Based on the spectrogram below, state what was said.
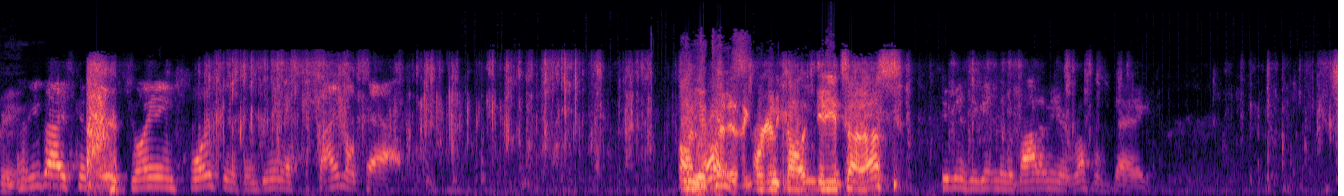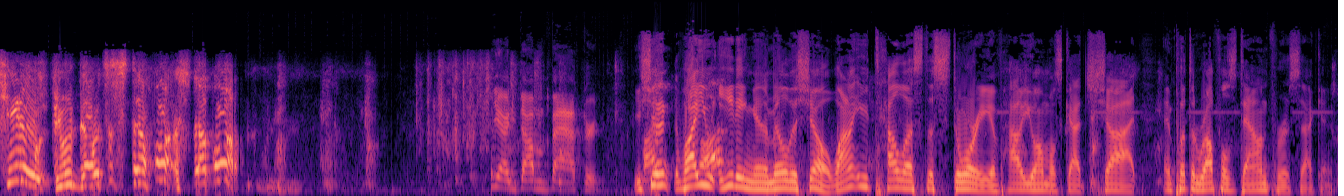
Bang, have you guys considered joining forces and doing a simulcast? On you what? cons- Is it, we're going to call it idiots on us? Too busy getting to the bottom of your ruffles bag. Cheetos, dude. No, it's a step up. Step up. You dumb bastard. You shouldn't. Why are you eating in the middle of the show? Why don't you tell us the story of how you almost got shot and put the ruffles down for a second?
